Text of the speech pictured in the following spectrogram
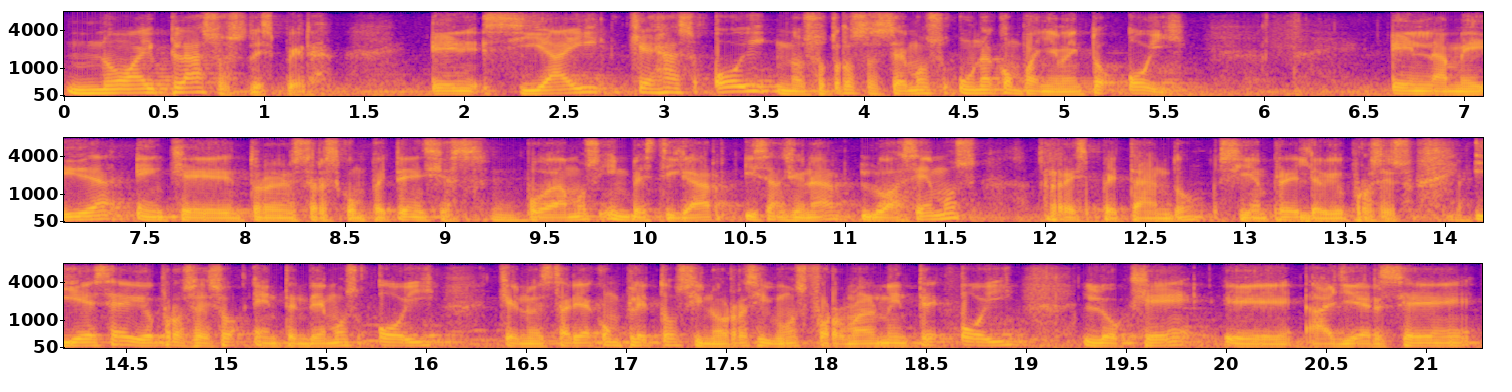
no hay plazos de espera. Eh, si hay quejas hoy, nosotros hacemos un acompañamiento hoy en la medida en que dentro de nuestras competencias podamos investigar y sancionar, lo hacemos respetando siempre el debido proceso. Y ese debido proceso entendemos hoy que no estaría completo si no recibimos formalmente hoy lo que eh, ayer se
